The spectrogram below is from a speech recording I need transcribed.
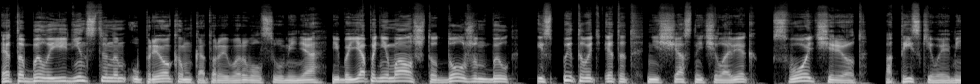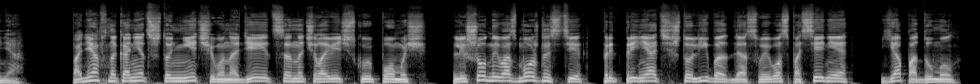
Это было единственным упреком, который вырвался у меня, ибо я понимал, что должен был испытывать этот несчастный человек в свой черед, отыскивая меня. Поняв, наконец, что нечего надеяться на человеческую помощь, лишенный возможности предпринять что-либо для своего спасения, я подумал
